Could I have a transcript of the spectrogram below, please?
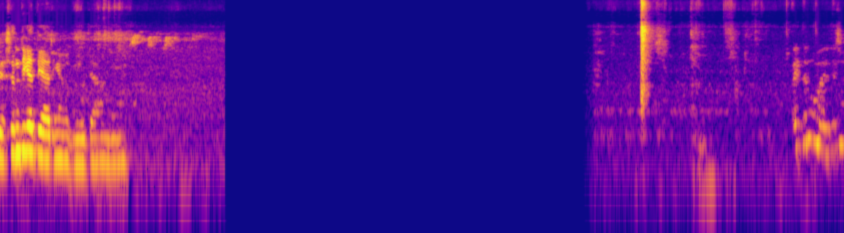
ਜਸ਼ਨ ਦੀਆਂ ਤਿਆਰੀਆਂ ਹੋ ਗਈਆਂ ਜਾਣ ਦੀਆਂ ਇੱਧਰ ਨੂੰ ਹੋਏ ਜਸ਼ਨ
